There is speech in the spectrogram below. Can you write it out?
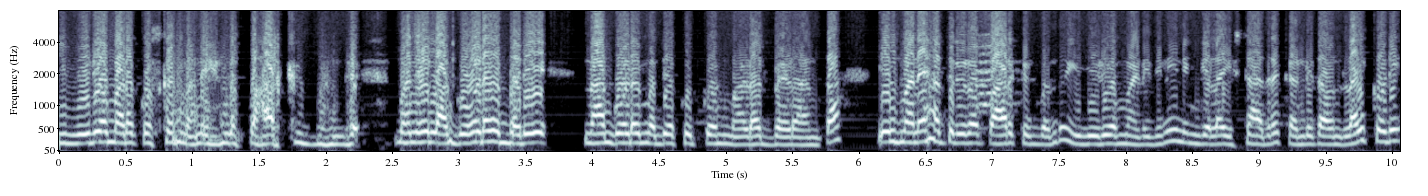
ಈ ವಿಡಿಯೋ ಮಾಡಕ್ಕೋಸ್ಕರ ಮನೆಯಿಂದ ಪಾರ್ಕ್ ಬಂದೆ. ಮನೆಯಲ್ಲಿ ಗೋಡೆ ಬರೀ ನಾ ಗೋಡೆ ಮಧ್ಯೆ ಕುತ್ಕೊಂಡ್ ಮಾಡೋದ್ ಬೇಡ ಅಂತ. ಇಲ್ಲಿ ಮನೆ ಹತ್ರ ಇರೋ ಪಾರ್ಕ್ ಬಂದು ಈ ವಿಡಿಯೋ ಮಾಡಿದೀನಿ. ನಿಮ್ಗೆಲ್ಲ ಇಷ್ಟ ಆದ್ರೆ ಖಂಡಿತ ಒಂದು ಲೈಕ್ ಕೊಡಿ.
